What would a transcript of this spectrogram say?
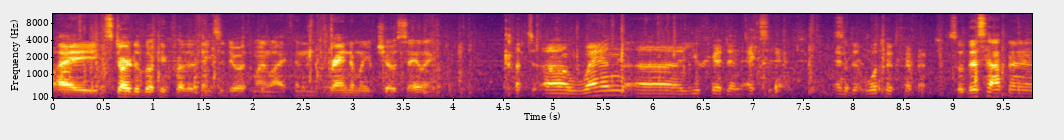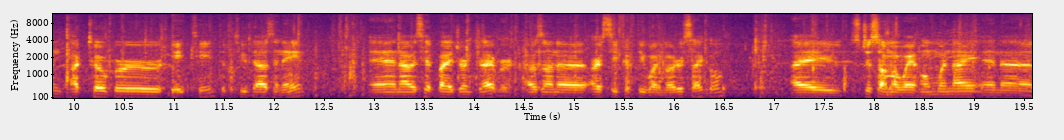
I started looking for other things to do with my life and randomly chose sailing. But uh, when uh, you had an accident, and So- what had happened? So this happened October 18th of 2008, and I was hit by a drunk driver. I was on a RC51 motorcycle. I was just on my way home one night, and uh,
